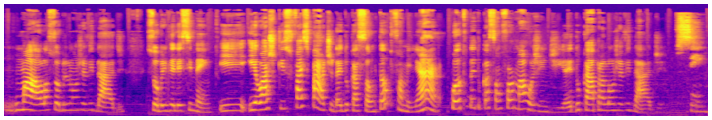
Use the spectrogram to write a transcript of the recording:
uma aula sobre longevidade sobre envelhecimento. E, e, eu acho que isso faz parte da educação, tanto familiar quanto da educação formal hoje em dia educar para longevidade. Sim.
